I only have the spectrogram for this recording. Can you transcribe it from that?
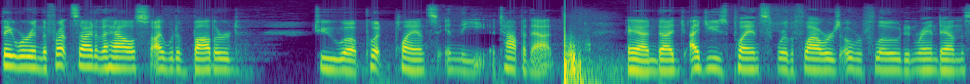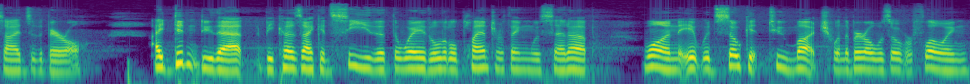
they were in the front side of the house, I would have bothered to uh, put plants in the top of that. And I'd, I'd use plants where the flowers overflowed and ran down the sides of the barrel. I didn't do that because I could see that the way the little planter thing was set up, one, it would soak it too much when the barrel was overflowing.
